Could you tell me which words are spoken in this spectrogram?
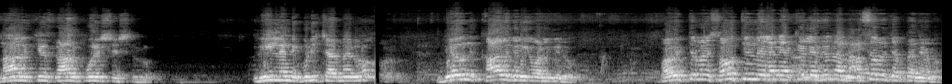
నాలుగు కేసు నాలుగు పోలీస్ స్టేషన్లు. వీళ్ళండి గుడి చైర్మన్లు. దేవుని కాలు కడిగే వాళ్ళు మీరు. పవిత్రమైన సౌత్ ఇండియాలో అని లేదు నన్ను అసెంబ్లీ చెప్తాను నేను.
